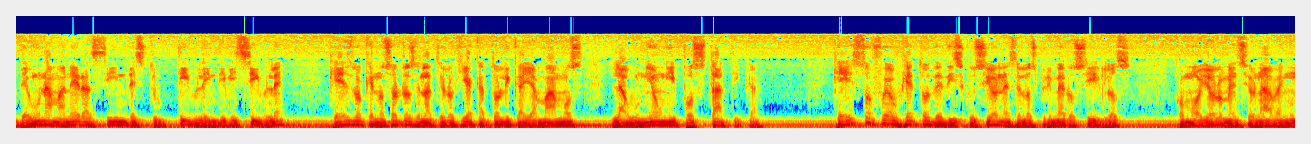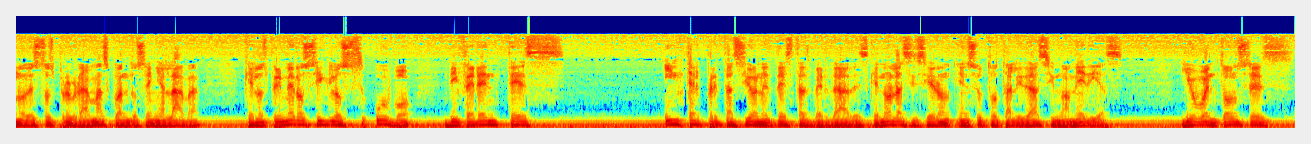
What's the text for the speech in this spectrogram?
de una manera así indestructible, indivisible, que es lo que nosotros en la teología católica llamamos la unión hipostática. Que esto fue objeto de discusiones en los primeros siglos, como yo lo mencionaba en uno de estos programas, cuando señalaba que en los primeros siglos hubo diferentes interpretaciones de estas verdades, que no las hicieron en su totalidad, sino a medias y hubo entonces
